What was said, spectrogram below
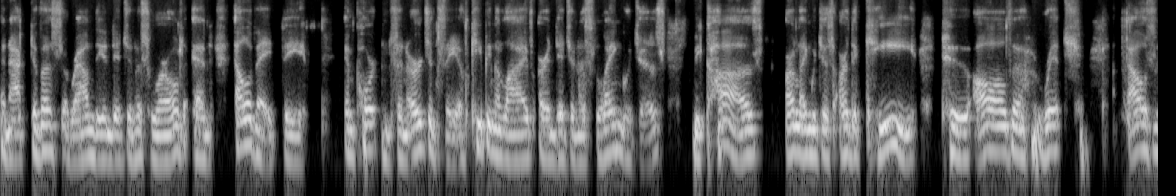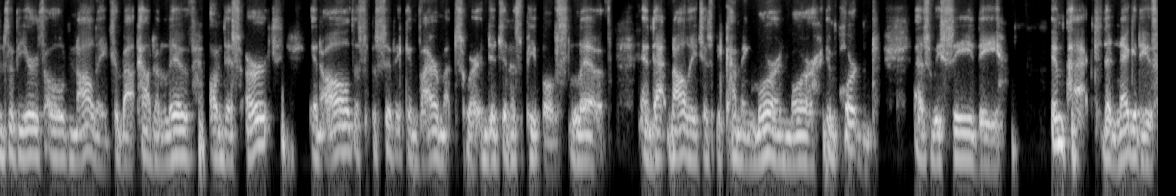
and activists around the Indigenous world, and elevate the importance and urgency of keeping alive our Indigenous languages because our languages are the key to all the rich, thousands of years old knowledge about how to live on this earth in all the specific environments where Indigenous peoples live. And that knowledge is becoming more and more important as we see the impact, the negative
